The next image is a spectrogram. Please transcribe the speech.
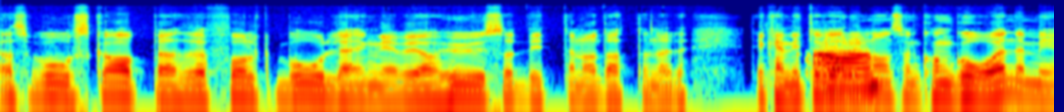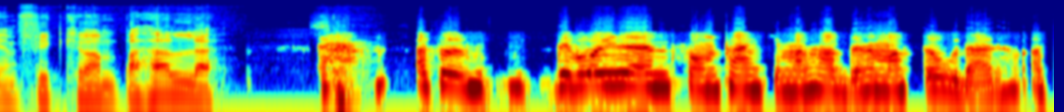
alltså boskap, alltså folk bor längre, vi har hus och ditten och datten. Det, kan inte Ja. vara någon som kom gående med en ficklampa heller. Alltså, det var ju en sån tanke man hade när man stod där. Att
